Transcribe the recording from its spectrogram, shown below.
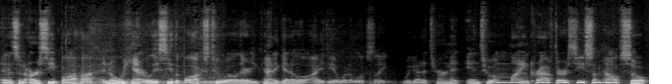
and it's an RC Baja. I know we can't really see the box too well there. You kind of get a little idea what it looks like. We got to turn it into a Minecraft RC somehow. So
